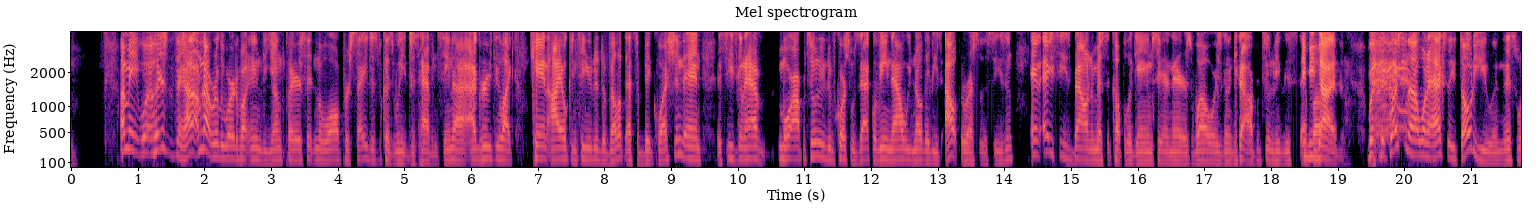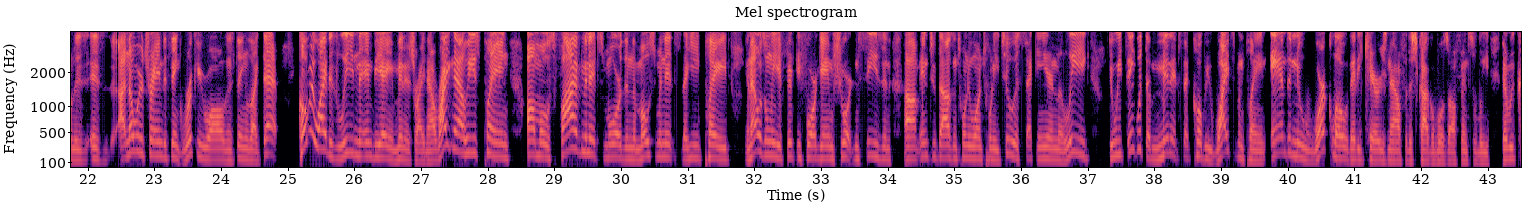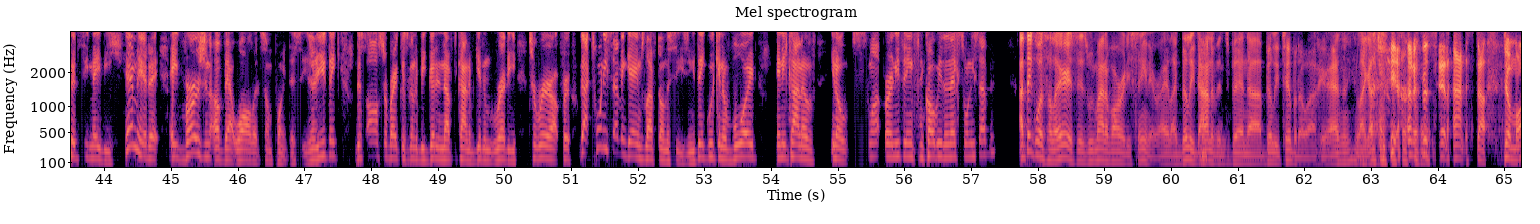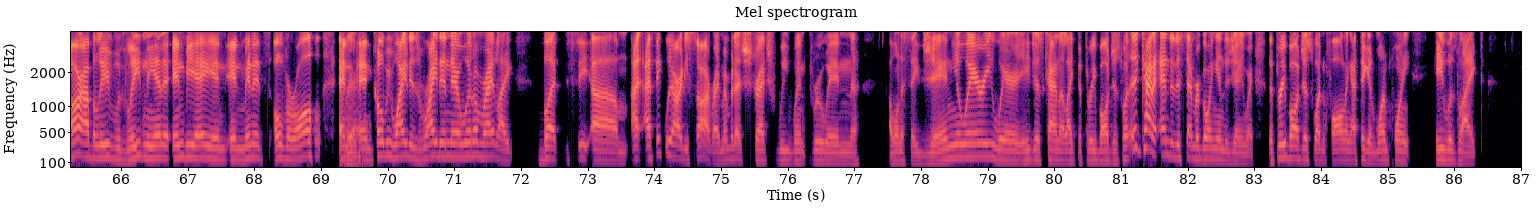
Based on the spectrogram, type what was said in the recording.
I mean, well, here's the thing. I, am not really worried about any of the young players hitting the wall per se, just because we just haven't seen it. I, I agree with you. Like, can Ayo continue to develop? That's a big question, and he's going to have more opportunity. Of course, with Zach LaVine, now we know that he's out the rest of the season, and AC's bound to miss a couple of games here and there as well, where he's going to get an opportunity to step he be up. diving. But the question that I want to actually throw to you in this one is: is I know we're trained to think rookie walls and things like that, Coby White is leading the NBA in minutes right now. Right now, he's playing almost five minutes more than the most minutes that he played, and that was only a 54 game shortened season um, in 2021 22, his second year in the league. Do we think with the minutes that Coby White's been playing and the new workload that he carries now for the Chicago Bulls offensively, that we could see maybe him hit a, a version of that wall at some point this season? Or do you think this All Star break is going to be good enough to kind of get him ready to rear up for? We got 27 games left on the season. You think we can avoid any kind of you know slump or anything from Coby the next 27? I think what's hilarious is we might have already seen it, right? Like Billy Donovan's been uh, Billy Thibodeau out here, hasn't he? Like let's be 100 percent honest. Now, Demar, I believe, was leading the NBA in in minutes overall, and yeah. and Coby White is right in there with him, right? Like, but see, um, I, I think we already saw it, right? Remember that stretch we went through in. I want to say January, where he just kind of like the three ball just went. It kind of ended December going into January. The three ball just wasn't falling. I think at one point he was like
